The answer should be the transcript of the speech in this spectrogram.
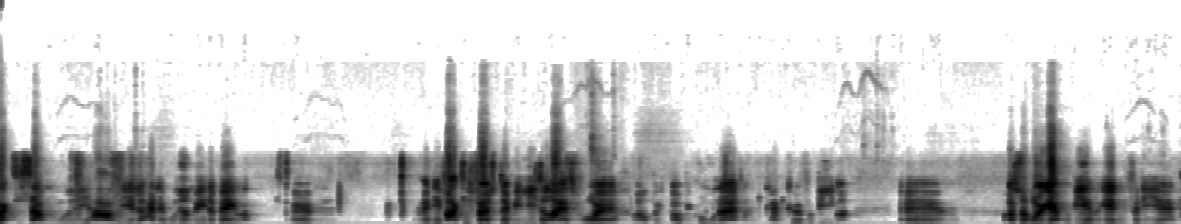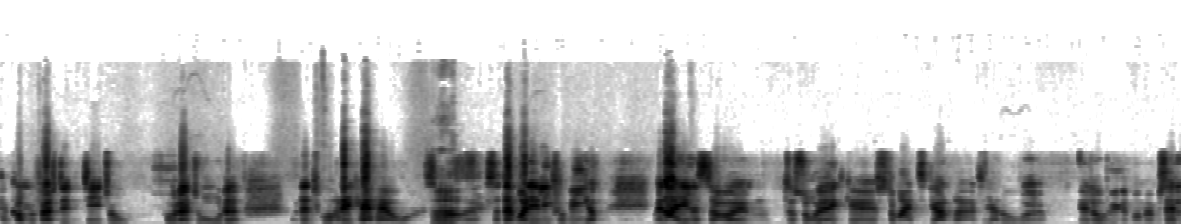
faktisk sammen ude i Harvey, eller han er 100 meter bag mig. Øhm, men det er faktisk først, da vi lige drejer til højre op, op i Kona, at han kan køre forbi mig. Øhm, og så rykker jeg forbi ham igen, fordi øh, han kom jo først ind i T2 på Lanzarote, og den skulle han ikke have herovre. Så, Aha. øh, så der måtte jeg lige forbi ham. Men nej, ellers så, øh, så så jeg ikke øh, så meget til de andre. Altså, jeg lå, øh, jeg lå og hyggede mig med mig selv,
